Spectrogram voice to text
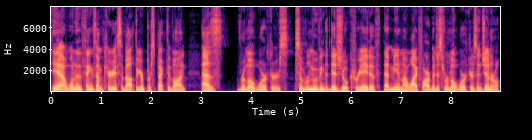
Yeah. One of the things I'm curious about your perspective on as remote workers, so removing the digital creative that me and my wife are, but just remote workers in general,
